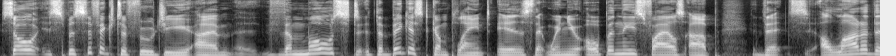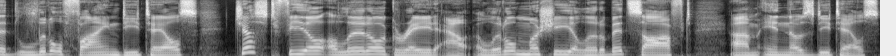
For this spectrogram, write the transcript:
So specific to Fuji, um, the most, the biggest complaint is that when you open these files up, that a lot of the little fine details just feel a little grayed out, a little mushy, a little bit soft um, in those details.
